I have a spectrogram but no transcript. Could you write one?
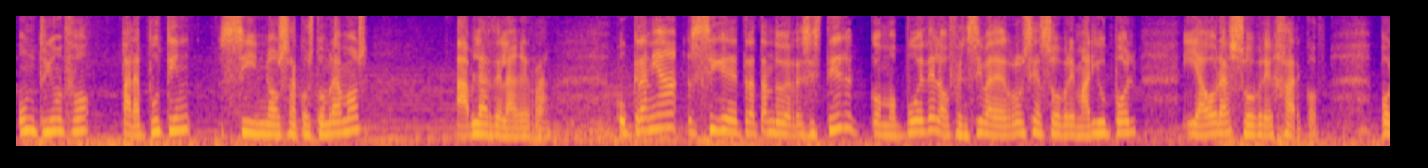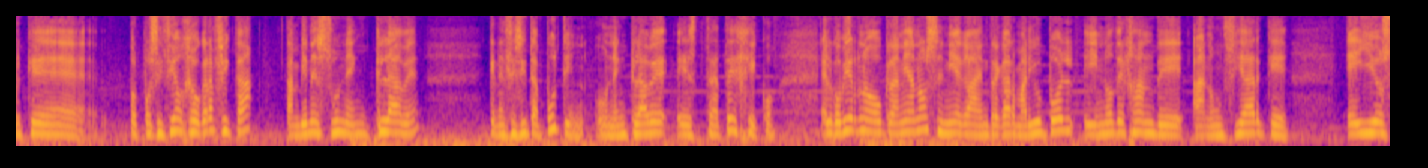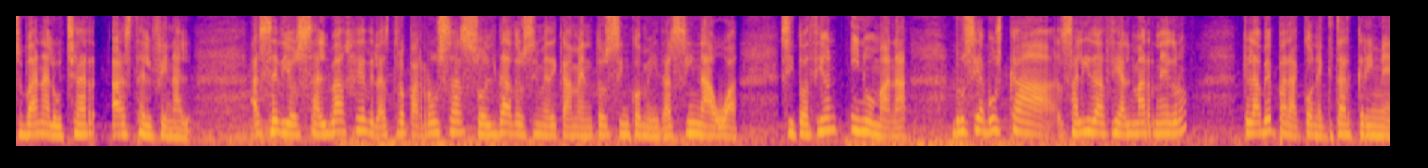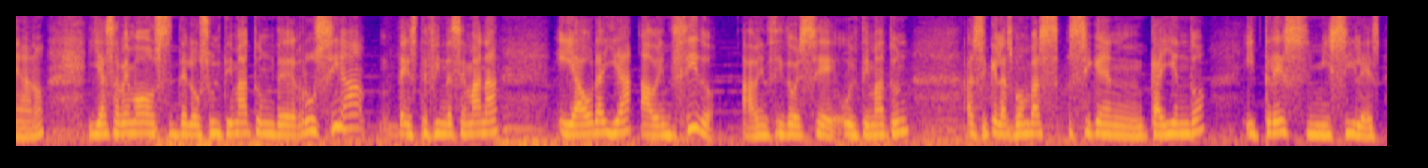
un triunfo para Putin si nos acostumbramos a hablar de la guerra. Ucrania sigue tratando de resistir como puede la ofensiva de Rusia sobre Mariupol y ahora sobre Kharkov, porque por posición geográfica también es un enclave que necesita Putin, un enclave estratégico. El gobierno ucraniano se niega a entregar Mariupol y no dejan de anunciar que ellos van a luchar hasta el final. Asedio salvaje de las tropas rusas, soldados y medicamentos, sin comida, sin agua. Situación inhumana. Rusia busca salida hacia el Mar Negro clave para conectar Crimea. ¿no? Ya sabemos de los ultimátum de Rusia de este fin de semana y ahora ya ha vencido, ha vencido ese ultimátum, así que las bombas siguen cayendo y tres misiles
